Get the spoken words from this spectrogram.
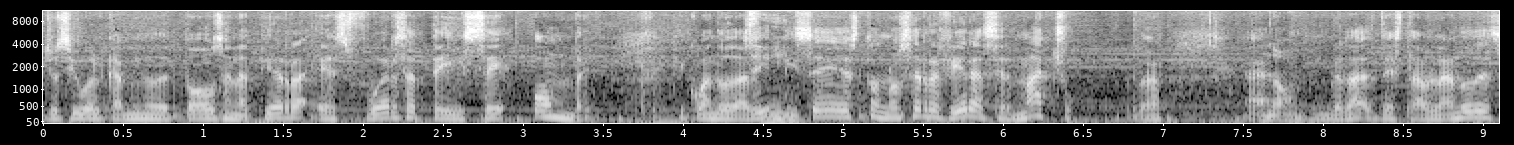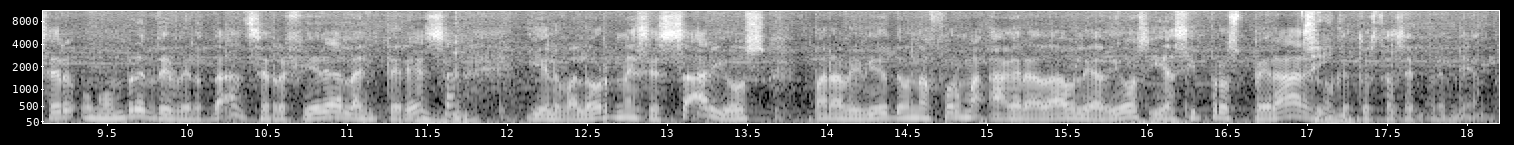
yo sigo el camino de todos en la tierra, esfuérzate y sé hombre que cuando David dice esto no se refiere a ser macho, ¿verdad? Ah, no. ¿verdad? Está hablando de ser un hombre de verdad, se refiere a la interesa y el valor necesarios para vivir de una forma agradable a Dios y así prosperar en lo que tú estás emprendiendo.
